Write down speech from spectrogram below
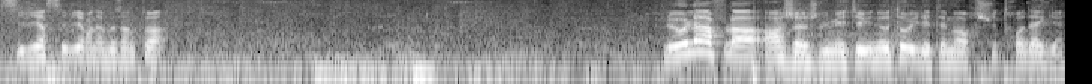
Sivir, Sivir, on a besoin de toi. Le Olaf là Oh, je, lui mettais une auto, il était mort, je suis trop deg.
